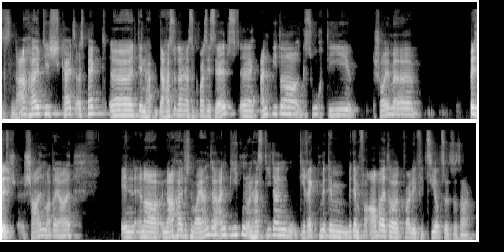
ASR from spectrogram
das Nachhaltigkeitsaspekt, äh, den, da hast du dann also quasi selbst äh, Anbieter gesucht, die Schäume, Richtig. Schalenmaterial in einer nachhaltigen Variante anbieten und hast die dann direkt mit dem, mit dem Verarbeiter qualifiziert sozusagen.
